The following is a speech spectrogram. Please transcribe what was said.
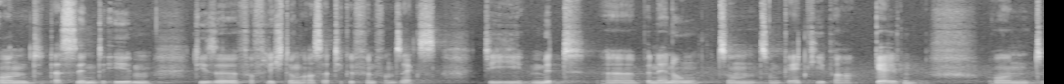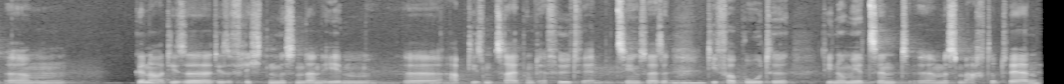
Und das sind eben diese Verpflichtungen aus Artikel 5 und 6, die mit äh, Benennung zum, zum Gatekeeper gelten. Und ähm, genau, diese, diese Pflichten müssen dann eben äh, ab diesem Zeitpunkt erfüllt werden, beziehungsweise mhm. die Verbote, die normiert sind, äh, müssen beachtet werden.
